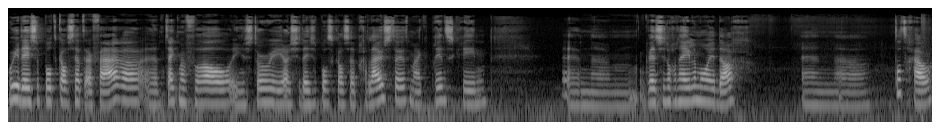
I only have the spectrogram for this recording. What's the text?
hoe je deze podcast hebt ervaren. En tag me vooral in je story als je deze podcast hebt geluisterd. Maak een printscreen. En um, ik wens je nog een hele mooie dag. En uh, tot gauw.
